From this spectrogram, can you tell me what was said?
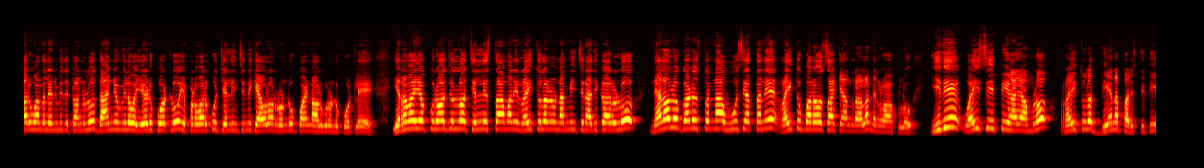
ఆరు వందల ఎనిమిది టన్నులు ధాన్యం విలువ ఏడు కోట్లు ఇప్పటి వరకు చెల్లించింది కేవలం రెండు పాయింట్ నాలుగు రెండు కోట్లే. ఇరవై ఒక్క రోజుల్లో చెల్లిస్తామని రైతులను నమ్మించిన అధికారులు నెలలు గడుస్తున్న ఊసెత్తని రైతు భరోసా కేంద్రాల నిర్వాహకులు. ఇది వైసీపీ హయాంలో రైతుల దేన పరిస్థితి.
